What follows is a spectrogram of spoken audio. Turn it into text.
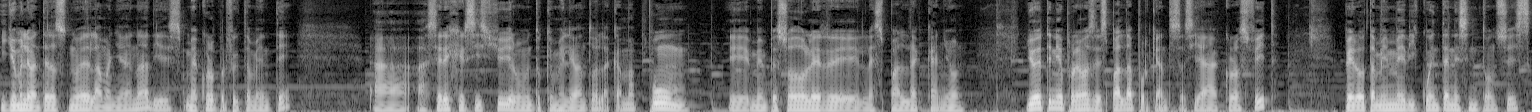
Y yo me levanté a las 9 de la mañana, 10, me acuerdo perfectamente, a, hacer ejercicio y al momento que me levanto de la cama, ¡pum! Eh, me empezó a doler eh, la espalda cañón. Yo he tenido problemas de espalda porque antes hacía CrossFit. Pero también me di cuenta en ese entonces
